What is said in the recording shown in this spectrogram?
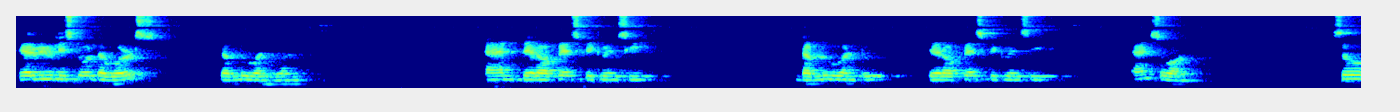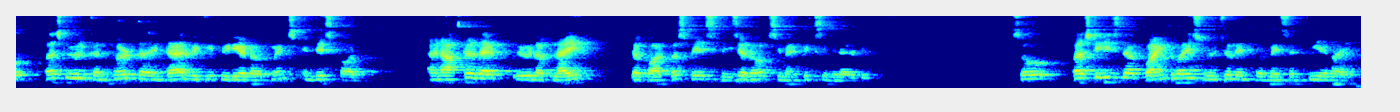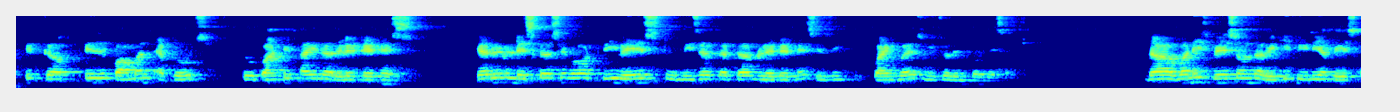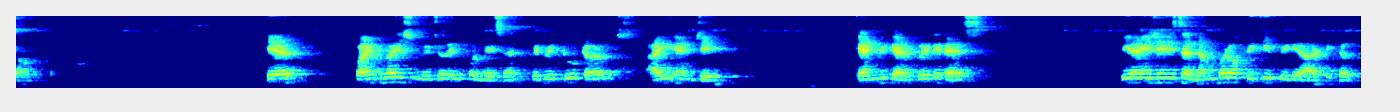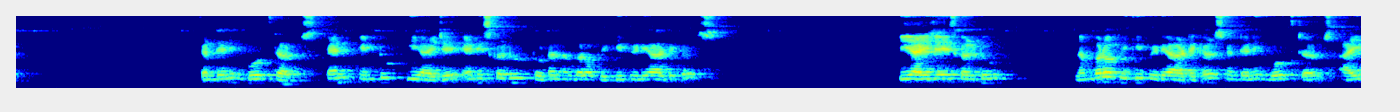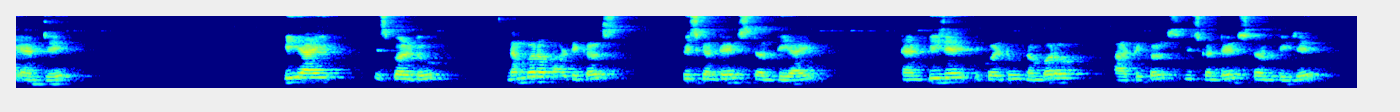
Here we will store the words w11 and their occurrence frequency w12 their occurrence frequency and so on so first we will convert the entire wikipedia documents in this form and after that we will apply the corpus based measure of semantic similarity so first is the point-wise mutual information PMI. It is a common approach to quantify the relatedness. Here we will discuss about three ways to measure the term relatedness using point-wise mutual information. The one is based on the Wikipedia page count. Here, point-wise mutual information between two terms i and j can be calculated as Pij is the number of Wikipedia article containing both terms n into Pij n is equal to total number of Wikipedia articles. Pij is equal to number of Wikipedia articles containing both terms i and j. Pi is equal to number of articles which contains term ti and pj equal to number of articles which contains term tj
